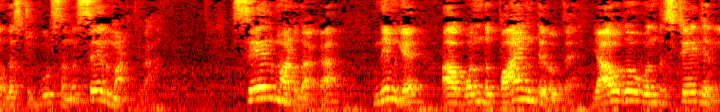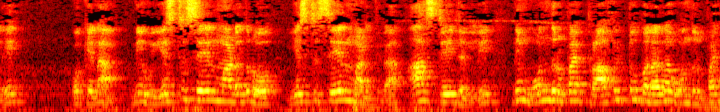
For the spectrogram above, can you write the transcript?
ಒಂದಷ್ಟು ಗೂಡ್ಸ್ ಅನ್ನು ಸೇಲ್ ಮಾಡ್ತೀರಾ. ಸೇಲ್ ಮಾಡಿದಾಗ ನಿಮ್ಗೆ ಆ ಒಂದು ಪಾಯಿಂಟ್ ಇರುತ್ತೆ. ಯಾವುದೋ ಒಂದು ಸ್ಟೇಜ್ ಅಲ್ಲಿ ಓಕೆನಾ ನೀವು ಎಷ್ಟು ಸೇಲ್ ಮಾಡಿದ್ರು, ಎಷ್ಟು ಸೇಲ್ ಮಾಡ್ತೀರಾ, ಆ ಸ್ಟೇಜ್ ಅಲ್ಲಿ ನಿಮ್ಗೆ ಒಂದು ರೂಪಾಯಿ ಪ್ರಾಫಿಟ್ ಬರಲ್ಲ, ಒಂದು ರೂಪಾಯಿ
